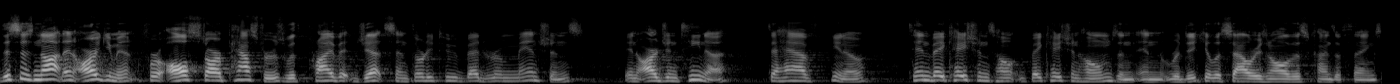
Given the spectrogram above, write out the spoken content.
this is not an argument for all star pastors with private jets and 32 bedroom mansions in Argentina to have, you know, 10 vacations home, vacation homes and, and ridiculous salaries and all of this kinds of things.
